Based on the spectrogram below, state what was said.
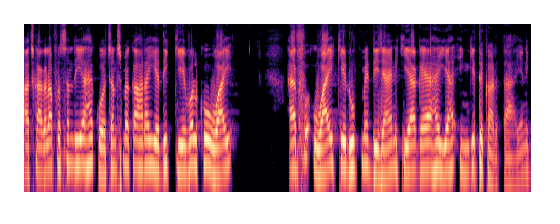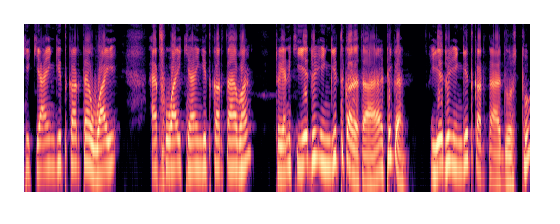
आज का अगला प्रश्न दिया है क्वेश्चन में कह रहा है, यदि केबल को वाई एफ़ वाई के रूप में डिज़ाइन किया गया है, यह इंगित करता है। यानी कि क्या इंगित करता है? वाई एफ़ वाई क्या इंगित करता है भाई? तो यानी कि ये जो इंगित करता है, ठीक है? ये जो इंगित करता है दोस्तों,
